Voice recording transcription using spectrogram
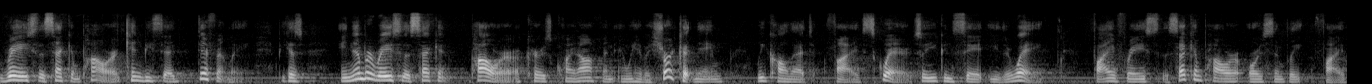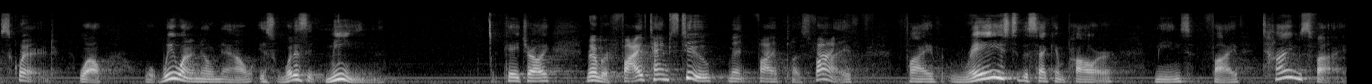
raised to the second power can be said differently because a number raised to the second power occurs quite often and we have a shortcut name, we call that 5 squared. So you can say it either way, 5 raised to the second power or simply 5 squared. Well, what we want to know now is what does it mean? Okay, Charlie? Remember, 5 times 2 meant 5 plus 5. 5 raised to the second power means 5 times 5.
